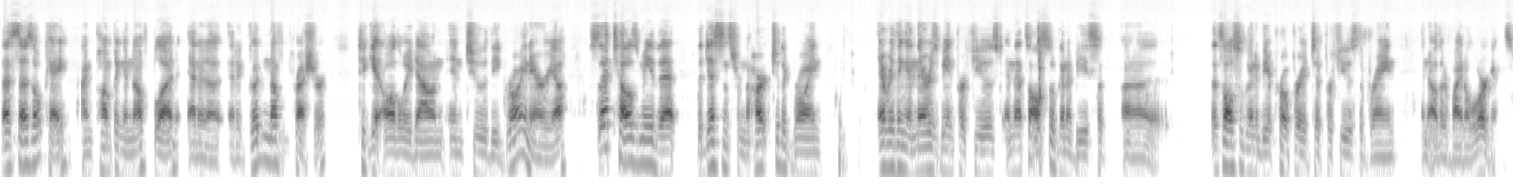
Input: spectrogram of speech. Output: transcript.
that says, okay, I'm pumping enough blood at a, at a good enough pressure to get all the way down into the groin area. So that tells me that the distance from the heart to the groin, everything in there is being perfused, and that's also going to be uh, that's also going to be appropriate to perfuse the brain and other vital organs.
